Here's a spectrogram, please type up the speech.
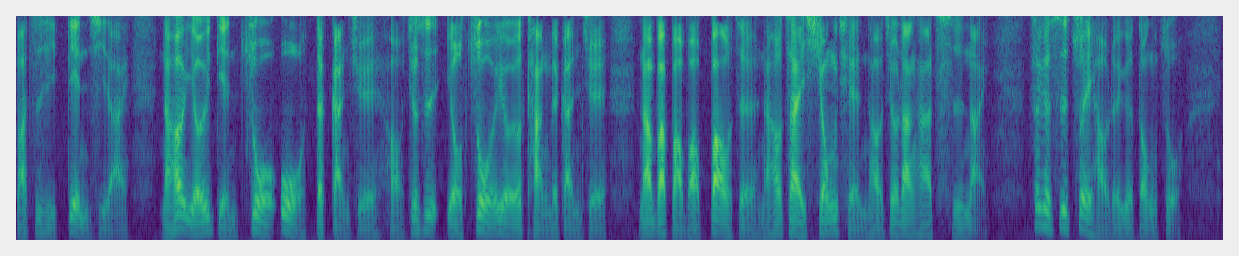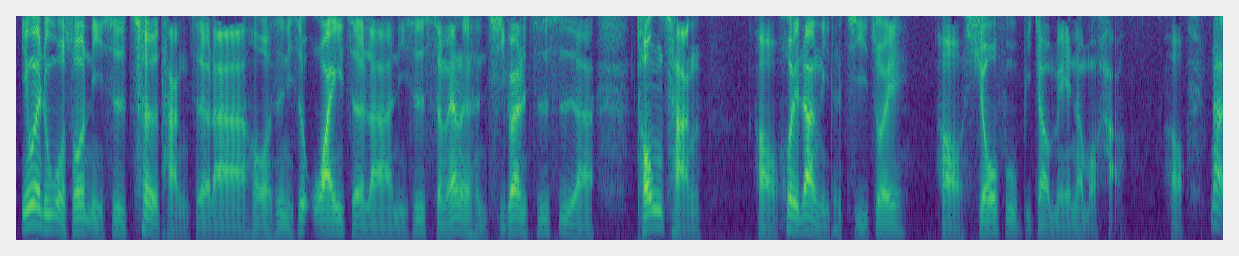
把自己垫起来，然后有一点坐卧的感觉，好，就是有坐又有躺的感觉，然后把宝宝抱着，然后在胸前，好，就让他吃奶，这个是最好的一个动作。因为如果说你是侧躺着啦，或者是你是歪着啦，你是什么样的很奇怪的姿势啊，通常好会让你的脊椎好修复比较没那么好。好，那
